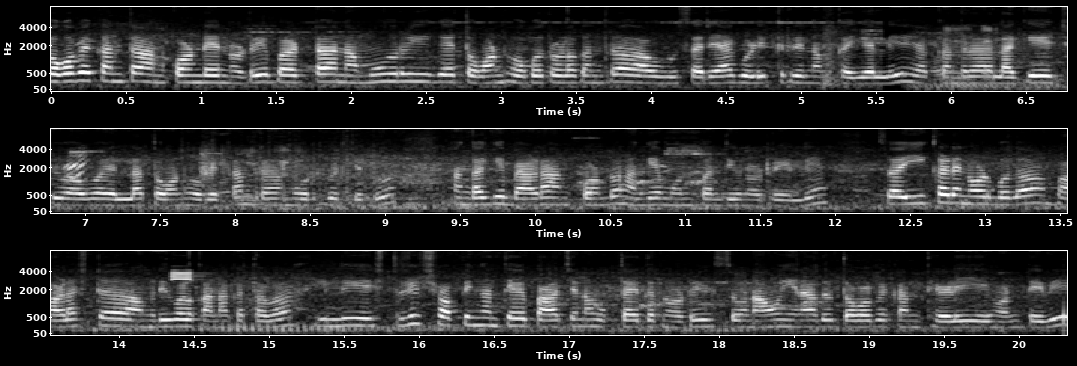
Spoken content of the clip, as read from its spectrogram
ತೊಗೋಬೇಕಂತ ಅಂದ್ಕೊಂಡೆ ನೋಡಿರಿ ಬಟ್ ನಮ್ಮೂರಿಗೆ ತೊಗೊಂಡು ಹೋಗೋದ್ರೊಳಗಂದ್ರೆ ಅವು ಸರಿಯಾಗಿ ಉಳಿತಿರ್ಲಿಲ್ಲ ನಮ್ಮ ಕೈಯಲ್ಲಿ. ಯಾಕಂದ್ರೆ ಲಗೇಜು ಅವು ಎಲ್ಲ ತೊಗೊಂಡು ಹೋಗ್ಬೇಕಂದ್ರೆ ಮುರಿದು ಬಿಡ್ತಿದ್ವು. ಹಾಗಾಗಿ ಬೇಡ ಅಂದ್ಕೊಂಡು ಹಾಗೆ ಮುಂದೆ ಬಂದೀವಿ ನೋಡಿರಿ ಇಲ್ಲಿ. ಸೊ ಈ ಕಡೆ ನೋಡ್ಬೋದು? ಭಾಳಷ್ಟು ಅಂಗಡಿಗಳು ಕಾಣಕತ್ತವ. ಇಲ್ಲಿ ಸ್ಟ್ರೀಟ್ ಶಾಪಿಂಗ್ ಅಂತೇಳಿ ಭಾಳ ಜನ ಹೋಗ್ತಾ ಇದ್ದಾರೆ ನೋಡ್ರಿ. ಸೊ ನಾವು ಏನಾದರೂ ತೊಗೊಳ್ಬೇಕಂತ ಹೇಳಿ ಹೊಂಟೇವಿ.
